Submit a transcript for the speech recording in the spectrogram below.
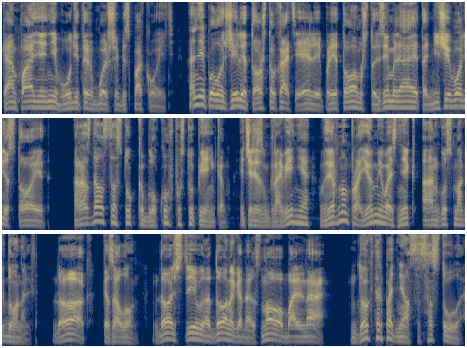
Компания не будет их больше беспокоить. Они получили то, что хотели, при том, что земля эта ничего не стоит». Раздался стук каблуков по ступенькам, и через мгновение в дверном проеме возник Ангус Макдональд. «Док», — сказал он, — «дочь Стивена Донагана снова больна». Доктор поднялся со стула.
